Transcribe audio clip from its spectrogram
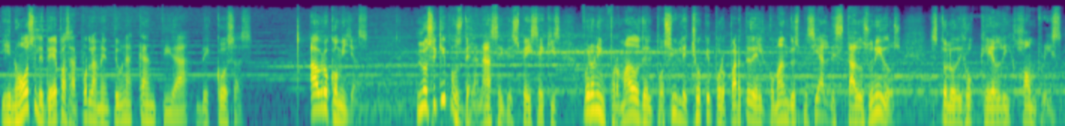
Y no, se les debe pasar por la mente una cantidad de cosas. Abro comillas. Los equipos de la NASA y de SpaceX fueron informados del posible choque por parte del Comando Especial de Estados Unidos. Esto lo dijo Kelly Humphries,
